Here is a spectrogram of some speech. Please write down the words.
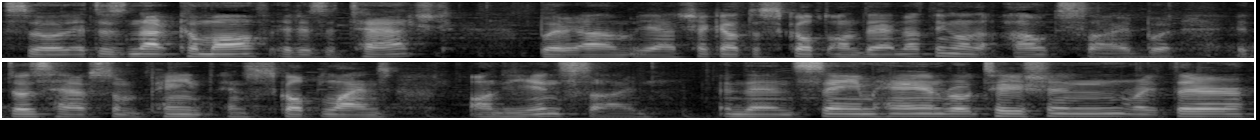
So it does not come off, it is attached. But um, yeah, check out the sculpt on that. Nothing on the outside, but it does have some paint and sculpt lines on the inside. And then same hand rotation right there.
